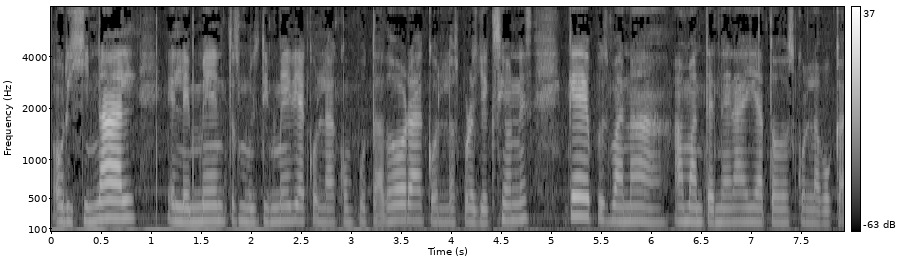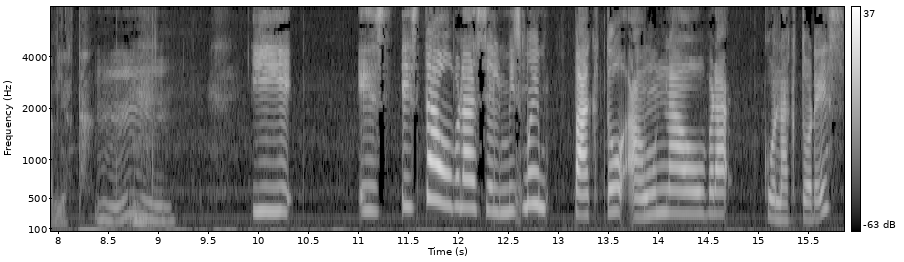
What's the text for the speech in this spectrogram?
original, elementos multimedia con la computadora, con las proyecciones que pues van a, a mantener ahí a todos con la boca abierta. Mm. Y es, esta obra hace el mismo impacto a una obra con actores.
